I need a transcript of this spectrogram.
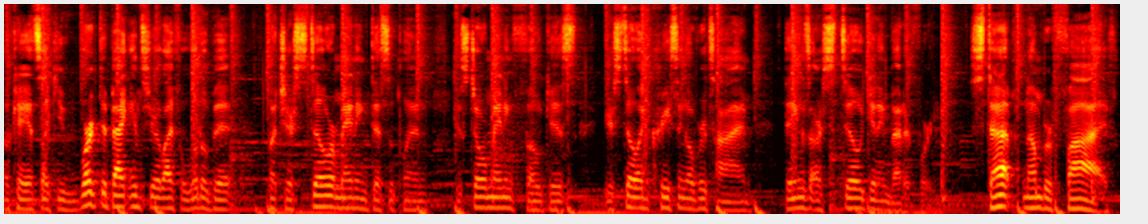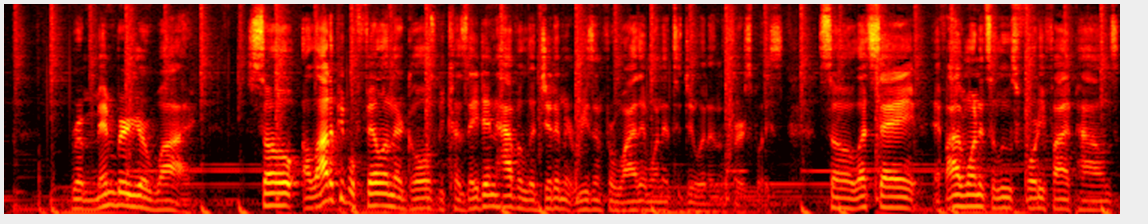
okay, it's like you worked it back into your life a little bit, but you're still remaining disciplined, you're still remaining focused, you're still increasing over time, things are still getting better for you. Step number five remember your why. So, a lot of people fail in their goals because they didn't have a legitimate reason for why they wanted to do it in the first place. So, let's say if I wanted to lose 45 pounds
